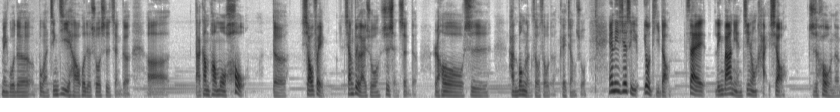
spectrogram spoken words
美国的不管经济也好，或者说是整个呃达康泡沫后的消费，相对来说是审慎的，然后是寒风冷飕飕的，可以这样说。Andy Jassy 又提到，在零八年金融海啸之后呢，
